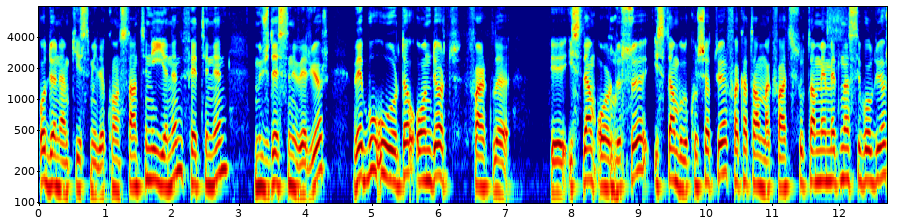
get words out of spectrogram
o dönemki ismiyle Konstantiniye'nin fethinin müjdesini veriyor. Ve bu uğurda 14 farklı e, İslam ordusu İstanbul'u kuşatıyor. Fakat almak Fatih Sultan Mehmet nasip oluyor.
